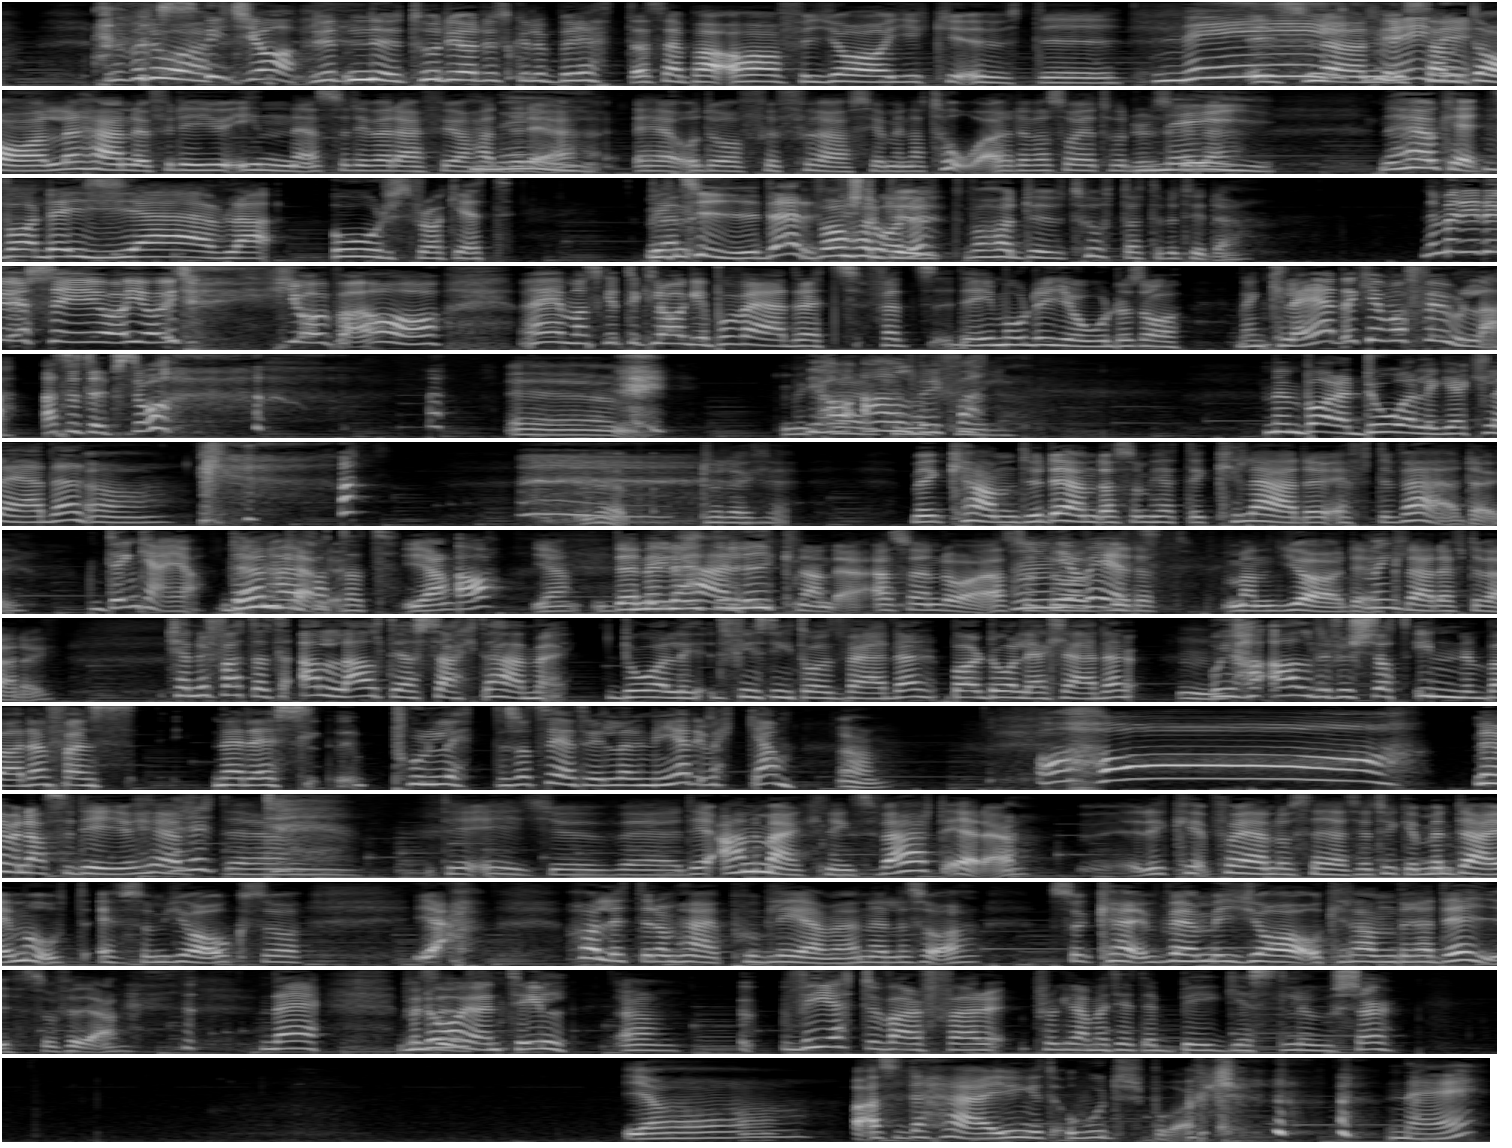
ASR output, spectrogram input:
Men vadå? Alltså, ja. Du vet, nu trodde jag du skulle berätta så här bara, ah, för jag gick ju ut i, Nej, i snön nej, i nej. sandaler här nu för det är ju inne så det var därför jag hade Nej. det. Eh, och då förfrös jag mina tår. Det var så jag trodde du skulle. Nej, Nej okej. vad det jävla ordspråket Men betyder. Vad förstår har, du, du? vad har du trott att det betydde? Nej men det är det jag säger, jag, jag, jag bara ja, nej man ska inte klaga på vädret för att det är moder jord och så. Men kläder kan vara fula, alltså typ så. Men Jag har aldrig fatt- fula. Men bara dåliga kläder. Ja. Dåliga kläder. Men kan du den där som heter kläder efter väder? Den kan jag, den, har jag kan du. fattat. Ja, Ja. ja. Den Men är det lite här- liknande, alltså ändå. Alltså Mm, då jag vet. det man gör det, Men- kläder efter väder. Kan du fatta att alla alltid har sagt det här med dålig, det finns inget dåligt väder, bara dåliga kläder. Mm. Och jag har aldrig förstått innebörden förrän när det är polletten så att säga trillade ner i veckan. Ja. Aha! Nej men alltså det är ju helt, Är det- ehm, det är ju, eh, det är anmärkningsvärt är det. Det får jag ändå säga att jag tycker, men däremot eftersom jag också, ja, har lite de här problemen eller så. Så kan, vem Mm. är jag och klandra dig Sofia? Nej, men då Precis. har jag en till. Ja. Vet du varför programmet heter Biggest Loser? Ja, alltså det här är ju inget ordspråk. Nej,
